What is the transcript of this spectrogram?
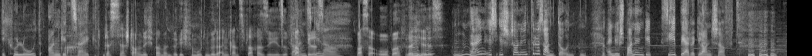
Echolot angezeigt. Ah, das ist erstaunlich, weil man wirklich vermuten würde, ein ganz flacher See, so flach wie genau. das Wasseroberfläche Mhm. ist. Mhm, Nein, es ist schon interessant da unten. Eine spannende Seeberglandschaft.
